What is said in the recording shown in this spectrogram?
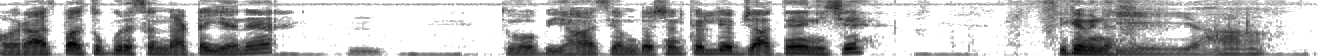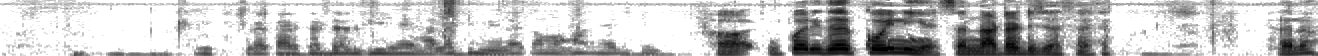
और आसपास तो पूरा सन्नाटा ही है ना यार। हम्म। तो अब यहाँ से हम दर्शन कर लिए अब जाते हैं नीचे। ठीक है मीना? यहाँ एक प्रकार का डर भी है हालाँकि मेला का माहौल है लेकिन हाँ ऊपर इधर कोई नहीं है सन्नाटा जैसा है। है ना?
